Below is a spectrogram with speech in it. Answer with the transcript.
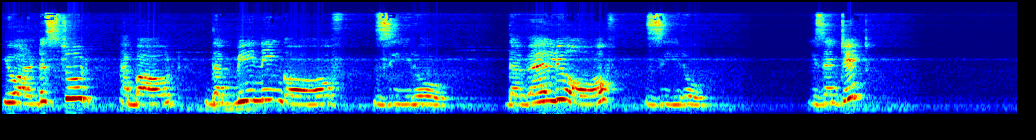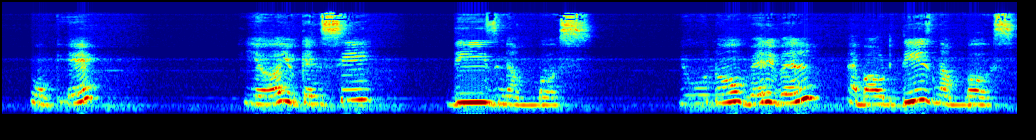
you understood about the meaning of 0 the value of 0 isn't it? Okay. Here you can see these numbers. You know very well about these numbers.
